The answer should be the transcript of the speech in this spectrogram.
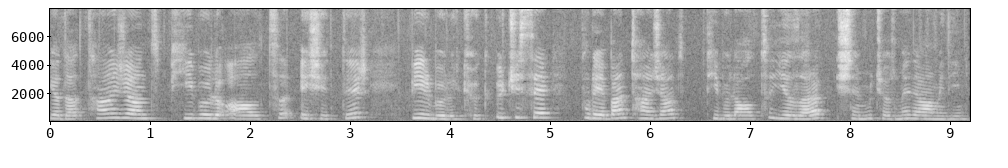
ya da tanjant pi bölü 6 eşittir 1 bölü kök 3 ise buraya ben tanjant pi bölü 6 yazarak işlemimi çözmeye devam edeyim.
